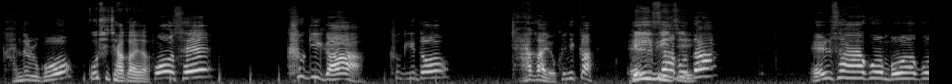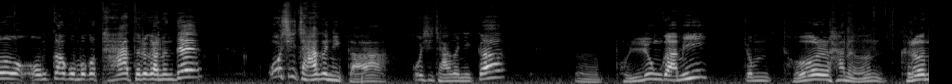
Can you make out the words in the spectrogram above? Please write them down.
가늘고 꽃이 작아요. 꽃의 크기가 크기도 작아요. 그러니까 베이비지. 엘사보다 엘사하고 뭐하고 옹가고 뭐고 다 들어가는데 꽃이 작으니까 꽃이 작으니까 어, 볼륨감이 좀 덜 하는 그런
